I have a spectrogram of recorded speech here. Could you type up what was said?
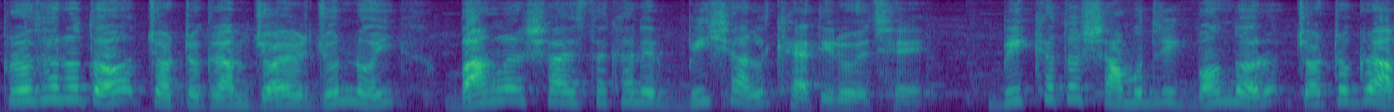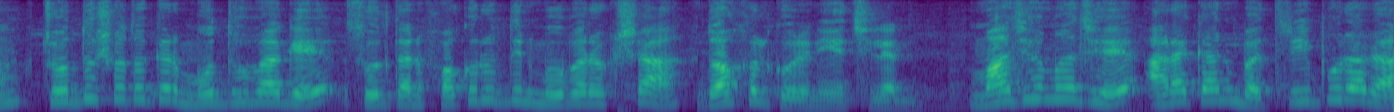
প্রধানত চট্টগ্রাম জয়ের জন্যই বাংলার শায়েস্তা খানের বিশাল খ্যাতি রয়েছে। বিখ্যাত সামুদ্রিক বন্দর চট্টগ্রাম চোদ্দ শতকের মধ্যভাগে সুলতান ফকরুদ্দিন মুবারক শাহ দখল করে নিয়েছিলেন। মাঝে মাঝে আরাকান বা ত্রিপুরারা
